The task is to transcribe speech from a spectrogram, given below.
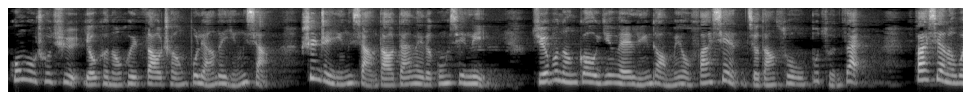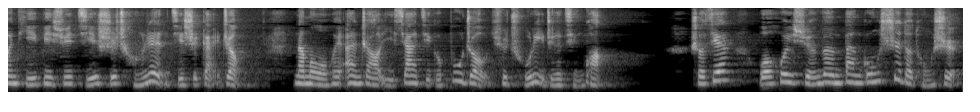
公布出去有可能会造成不良的影响，甚至影响到单位的公信力。绝不能够因为领导没有发现就当错误不存在，发现了问题必须及时承认、及时改正。那么我会按照以下几个步骤去处理这个情况。首先，我会询问办公室的同事，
